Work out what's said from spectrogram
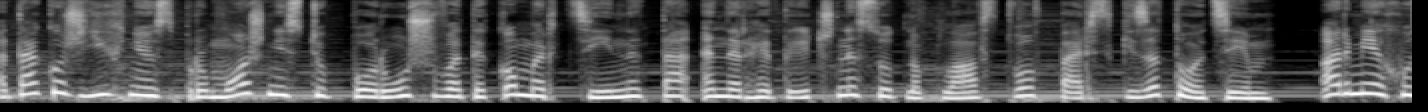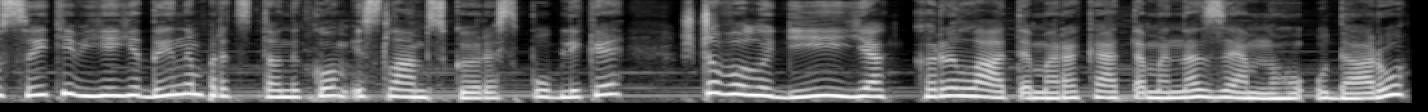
а також їхньою спроможністю порушувати комерційне та енергетичне судноплавство в Перській затоці. Армія хуситів є єдиним представником Ісламської республіки, що володіє як крилатими ракетами наземного удару,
